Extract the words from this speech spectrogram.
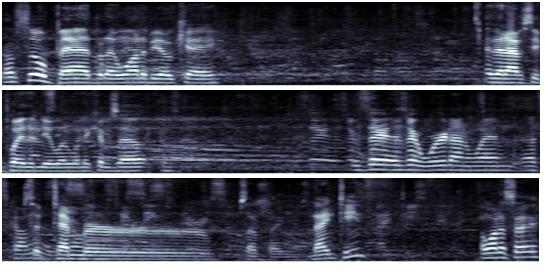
I'm so bad, but I want to be okay. And then obviously play the new one when it comes out. Is there is there word on when that's coming? September something. 19th? I want to say.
